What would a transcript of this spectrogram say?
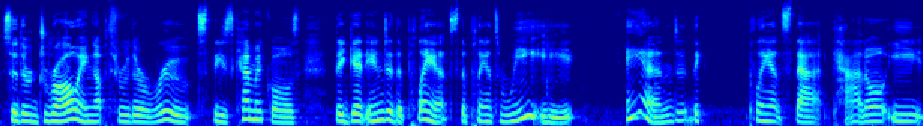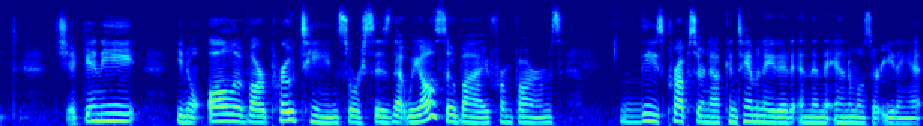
So they're drawing up through their roots these chemicals. They get into the plants, the plants we eat, and the plants that cattle eat, chicken eat, you know, all of our protein sources that we also buy from farms, these crops are now contaminated and then the animals are eating it.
